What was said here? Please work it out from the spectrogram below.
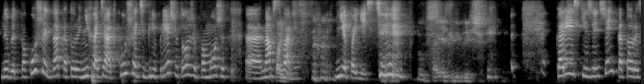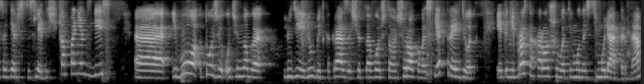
любят покушать, да, которые не хотят кушать, грипп тоже поможет э, нам поесть. с вами не поесть. Ну, поесть Корейский женьшень, который содержится следующий компонент здесь, э, его тоже очень много людей любит как раз за счет того, что он широкого спектра идет. Это не просто хороший вот иммуностимулятор, да,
